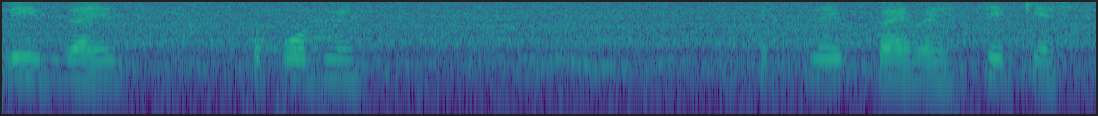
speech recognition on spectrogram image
प्लीज़ गाइज़ सपोर्ट मी इसलिए बाय बाय टेक केयर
